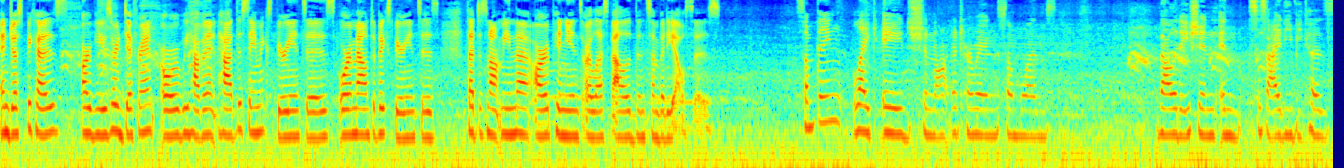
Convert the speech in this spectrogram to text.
And just because our views are different or we haven't had the same experiences or amount of experiences, that does not mean that our opinions are less valid than somebody else's. Something like age should not determine someone's validation in society because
